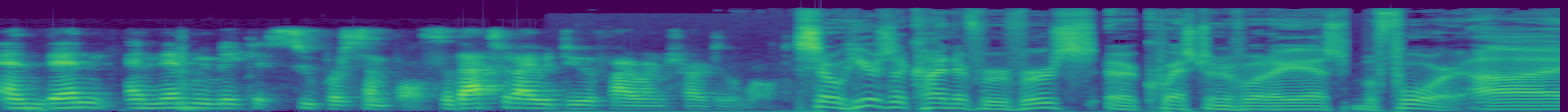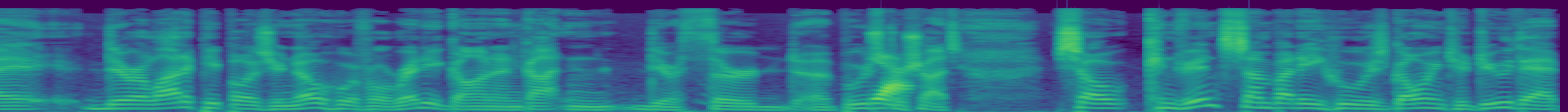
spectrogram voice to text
and then and then we make it super simple. So that's what I would do if I were in charge of the world. So here's a kind of reverse uh, question of what I asked before. Uh, there are a lot of people, as you know, who have already gone and gotten their third uh, booster yeah. shots. So convince somebody who is going to do that,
